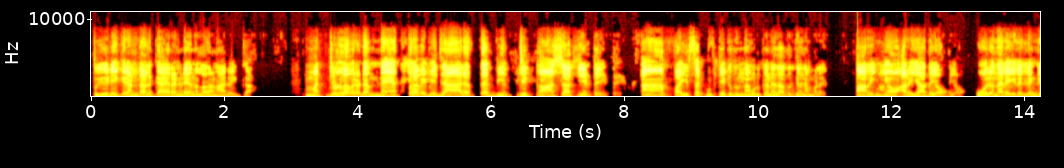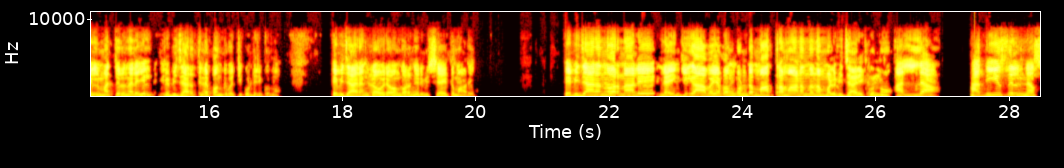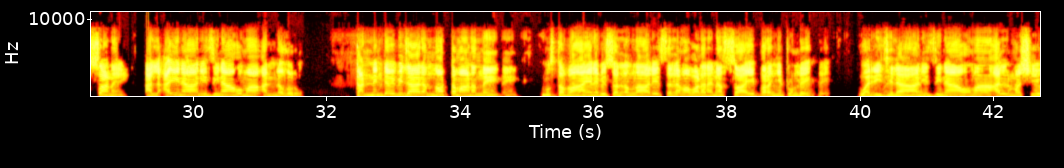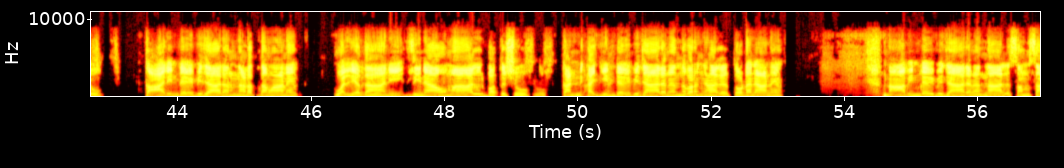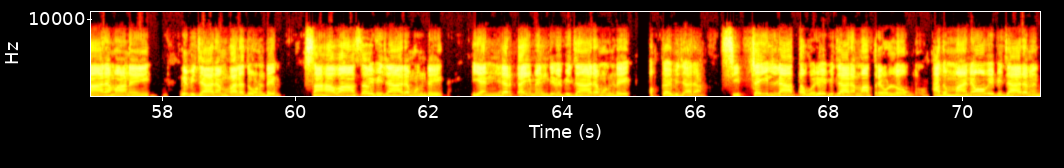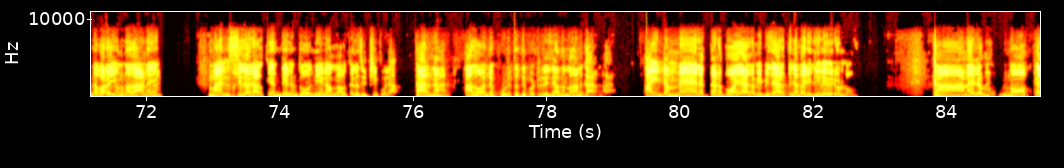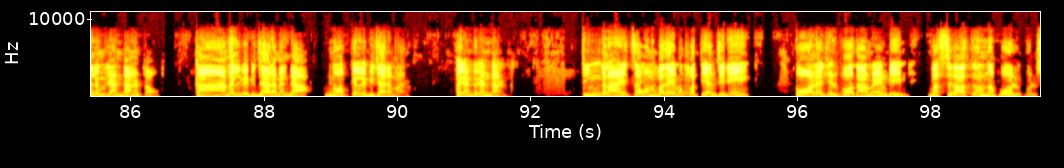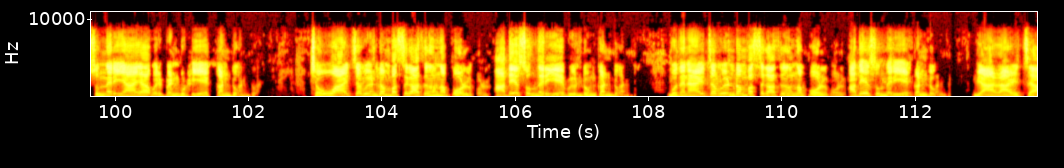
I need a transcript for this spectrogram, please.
പീടിക്ക് രണ്ടാൾ കയറണ്ടേ എന്നുള്ളതാണ് ആലോചിക്കുക. മറ്റുള്ളവരുടെ നേത്ര വ്യഭിചാരത്തെ വിറ്റ് കാശാക്കിയിട്ട് ആ പൈസ കുട്ടിക്ക് തിന്നാൻ കൊടുക്കണം യഥാർത്ഥത്തിൽ നമ്മൾ. അറിഞ്ഞോ അറിയാതെയോ ഒരു നിലയിലല്ലെങ്കിൽ മറ്റൊരു നിലയിൽ വ്യഭിചാരത്തിന്റെ പങ്ക് പറ്റിക്കൊണ്ടിരിക്കുന്നു. വ്യഭിചാരം ഗൗരവം കുറഞ്ഞൊരു വിഷയമായിട്ട് മാറി. വ്യഭിചാരം എന്ന് പറഞ്ഞാൽ ലൈംഗികാവയവം കൊണ്ട് മാത്രമാണെന്ന് നമ്മൾ വിചാരിക്കുന്നു. അല്ല ഹദീസിൽ നസ്സാണ്. അൽ ഐനാനി അന്നതുറു കണ്ണിന്റെ വ്യഭിചാരം നോട്ടമാണെന്ന് മുസ്തഫായ നബി സല്ലല്ലാഹു അലൈഹി വളരെ നസ്സായി പറഞ്ഞിട്ടുണ്ട്. അൽ കാലിന്റെ വ്യഭിചാരം നടത്തമാണ്. വല്യദാനി സിനാവുമാൽ ബത്തുഷു കണ്ണ് കയ്യിന്റെ വ്യഭിചാരം എന്ന് പറഞ്ഞാൽ തൊടനാണ്. നാവിന്റെ വ്യഭിചാരം എന്നാൽ സംസാരമാണ്. വ്യഭിചാരം പലതുണ്ട്. സഹവാസ വ്യഭിചാരമുണ്ട്. എന്റർടൈൻമെന്റ് വ്യഭിചാരമുണ്ട്. ഒക്കെ വ്യഭിചാരമാണ് ശിക്ഷയില്ലാത്ത ഒരു വ്യഭിചാരം മാത്രമേ ഉള്ളൂ. അത് മനോവ്യഭിചാരം എന്ന് പറയുന്നതാണ്. മനസ്സിൽ ഒരാൾക്ക് എന്തെങ്കിലും തോന്നിയാൽ അള്ളാഹുത്തല ശിക്ഷിക്കൂല. കാരണം അത് അവന്റെ പുടുത്തത്തിൽ പെട്ടിട്ടില്ല എന്നുള്ളതാണ് കാരണം. അതിന്റെ മേലക്കാണ് പോയാൽ വ്യഭിചാരത്തിന്റെ പരിധിയിലേ വരുള്ളൂ. കാണലും നോക്കലും രണ്ടാണ് കേട്ടോ കാണൽ വ്യഭിചാരമല്ല നോക്കൽ വ്യഭിചാരമാണ്. അത് രണ്ടും രണ്ടാണ്. തിങ്കളാഴ്ച ഒമ്പത് മുപ്പത്തി അഞ്ചിന് കോളേജിൽ പോകാൻ വേണ്ടി ബസ് കാത്തു നിന്നപ്പോൾ സുന്ദരിയായ ഒരു പെൺകുട്ടിയെ കണ്ടു. ചൊവ്വാഴ്ച വീണ്ടും ബസ് കാത്തു നിന്നപ്പോൾ അതേ സുന്ദരിയെ വീണ്ടും കണ്ടു. ബുധനാഴ്ച വീണ്ടും ബസ് കാത്തു നിന്നപ്പോൾ അതേ സുന്ദരിയെ കണ്ടു. വ്യാഴാഴ്ച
